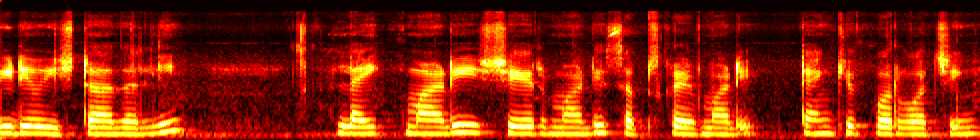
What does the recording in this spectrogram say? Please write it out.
ವಿಡಿಯೋ ಇಷ್ಟ ಆದಲ್ಲಿ ಲೈಕ್ ಮಾಡಿ ಶೇರ್ ಮಾಡಿ ಸಬ್ಸ್ಕ್ರೈಬ್ ಮಾಡಿ. ಥ್ಯಾಂಕ್ ಯು ಫಾರ್ ವಾಚಿಂಗ್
